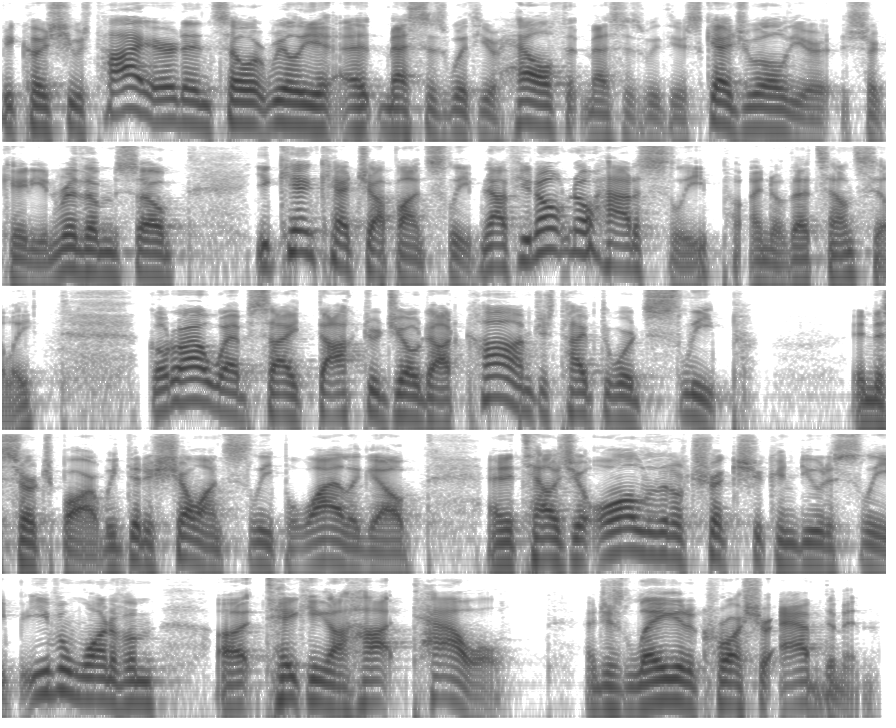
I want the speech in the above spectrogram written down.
because she was tired and so it really it messes with your health it messes with your schedule your circadian rhythm so you can't catch up on sleep. Now if you don't know how to sleep i know that sounds silly go to our website drjoe.com just type the word sleep in the search bar. We did a show on sleep a while ago and it tells you all the little tricks you can do to sleep even one of them uh, taking a hot towel and just laying it across your abdomen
